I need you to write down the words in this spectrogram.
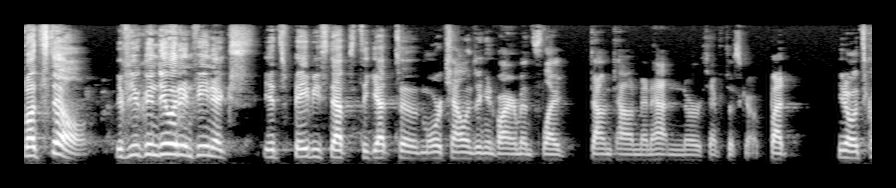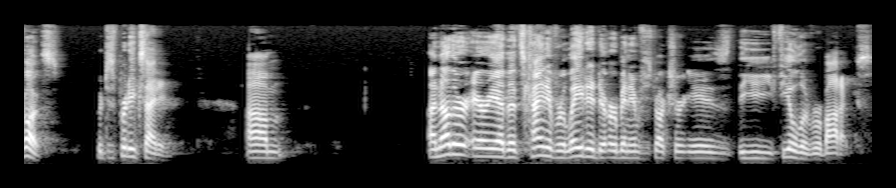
but still, if you can do it in Phoenix, it's baby steps to get to more challenging environments like downtown Manhattan or San Francisco. But, you know, it's close, which is pretty exciting. Um, another area that's kind of related to urban infrastructure is the field of robotics.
